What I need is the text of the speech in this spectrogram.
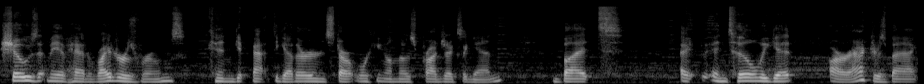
Shows that may have had writers' rooms can get back together and start working on those projects again. But I, until we get our actors back,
